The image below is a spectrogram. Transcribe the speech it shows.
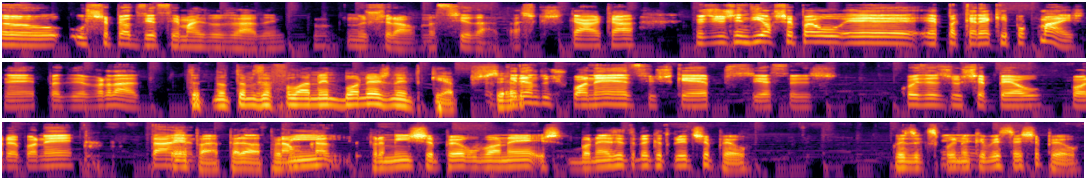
uh, o chapéu devia ser mais usado no geral, na sociedade. Acho que cá, cá. Mas hoje em dia o chapéu é, é para careca e pouco mais, né? Para dizer a verdade. Portanto, não estamos a falar nem de bonés nem de caps, certo? Tirando os bonés e os caps e essas coisas, o chapéu, fora boné, tá, É pá, para, para, Tá um mim, bocado- para mim, chapéu, boné, bonés entra na categoria de chapéu. Coisa que se põe na É. cabeça é chapéu.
